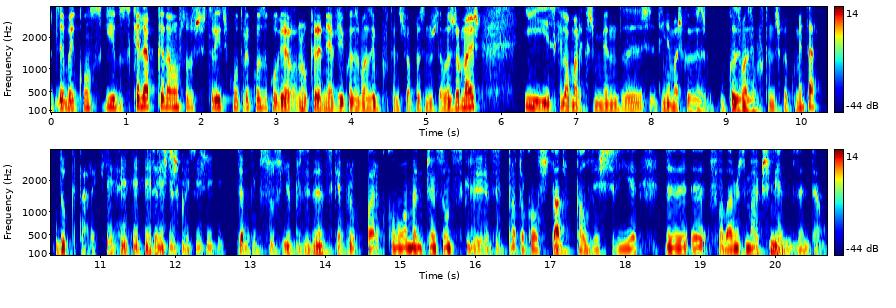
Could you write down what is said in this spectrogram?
até bem conseguido. Se calhar porque andávamos todos distraídos com outra coisa, com a guerra na Ucrânia havia coisas mais importantes para aparecer nos telejornais e se calhar o Marcos Mendes tinha mais coisas, coisas mais importantes para comentar do que estar aqui a dizer estas coisas. Até porque se o Sr. Presidente se quer preocupar com a manutenção de segredos e de protocolos de Estado, talvez seria de uh, falarmos de Marcos Mendes, então.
